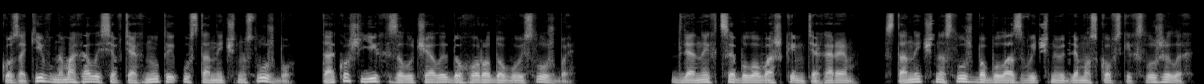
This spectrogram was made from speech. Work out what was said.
Козаків намагалися втягнути у станичну службу, також їх залучали до городової служби. Для них це було важким тягарем. Станична служба була звичною для московських служилих,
